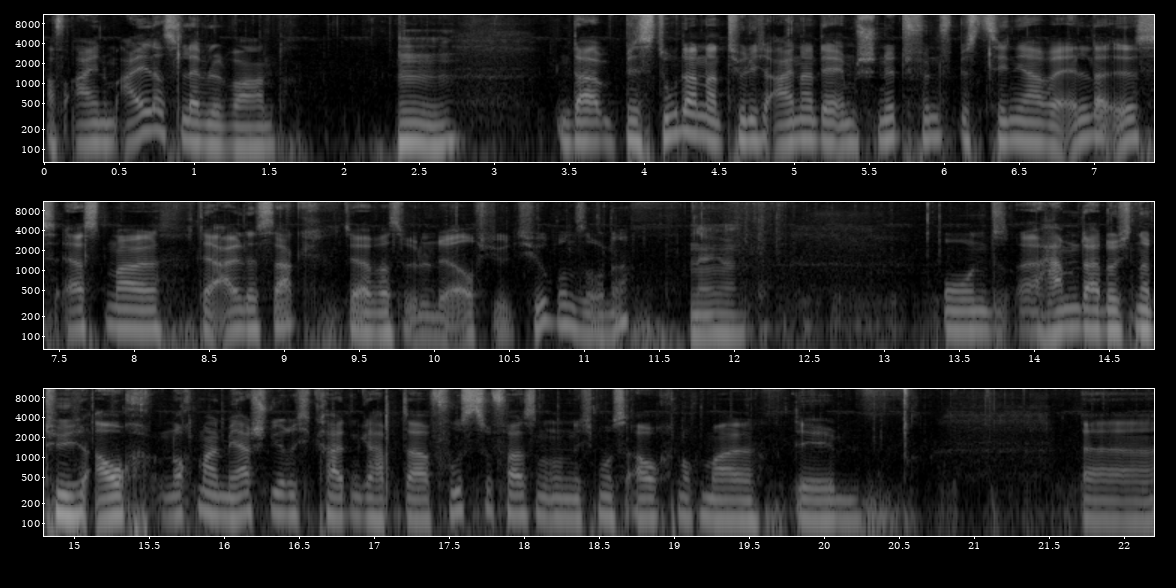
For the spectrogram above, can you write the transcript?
auf einem Alterslevel waren. Mhm. Und da bist du dann natürlich einer, der im Schnitt fünf bis zehn Jahre älter ist. Erstmal der alte Sack, der was will der auf YouTube und so, ne? Naja. Und äh, haben dadurch natürlich auch nochmal mehr Schwierigkeiten gehabt, da Fuß zu fassen. Und ich muss auch nochmal dem äh,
